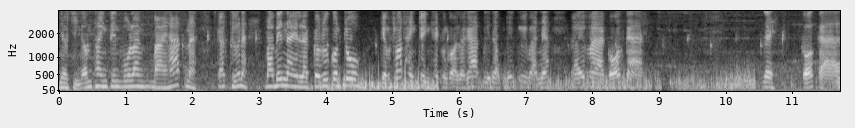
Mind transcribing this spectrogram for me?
điều chỉnh âm thanh trên vô lăng bài hát này các thứ này. Và bên này là cruise control kiểm soát hành trình hay còn gọi là ga tự động đấy quý vị bạn nhé. Đấy và có cả đây có cả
